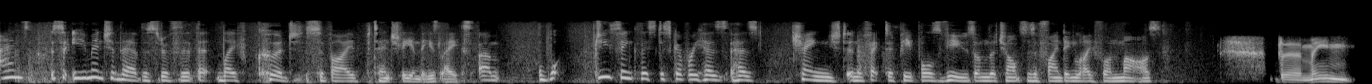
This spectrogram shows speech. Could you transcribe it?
And so you mentioned there the sort of the, that life could survive potentially in these lakes. Um, what do you think this discovery has has changed and affected people's views on the chances of finding life on Mars? The main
